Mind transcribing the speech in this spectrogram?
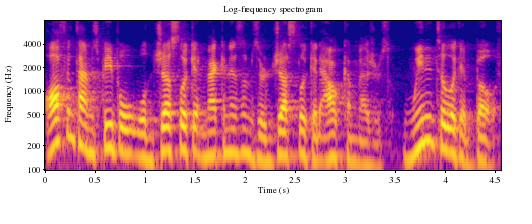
Oftentimes, people will just look at mechanisms or just look at outcome measures. We need to look at both.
